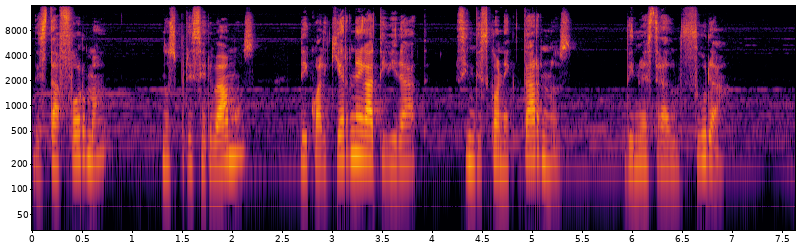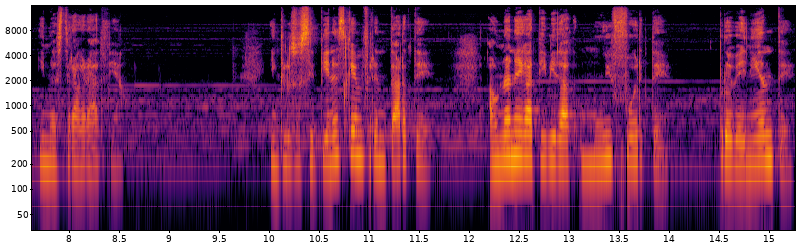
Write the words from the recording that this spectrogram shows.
De esta forma, nos preservamos de cualquier negatividad sin desconectarnos de nuestra dulzura y nuestra gracia. Incluso si tienes que enfrentarte a una negatividad muy fuerte, proveniente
